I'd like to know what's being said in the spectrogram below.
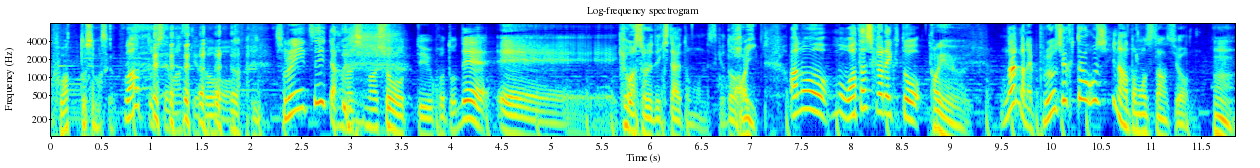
ふわっとしてますけど。ふわっとしてますけど それについて話しましょうっていうことで、えー今日はそれでいきたいと思うんですけど、はい。あのもう私からいくとはいはいはい。なんかねプロジェクター欲しいなと思ってたんですよ。うん。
